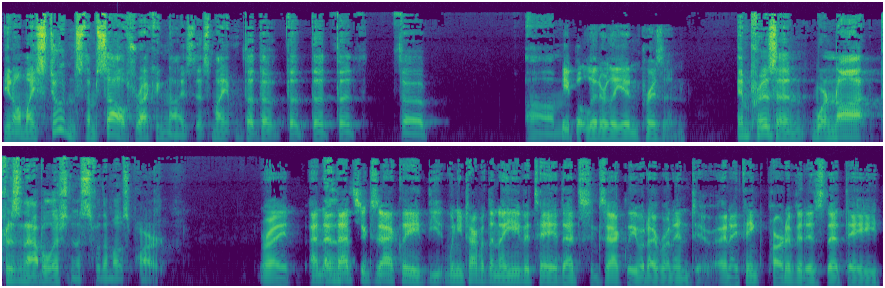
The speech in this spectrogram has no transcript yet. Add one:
you know, my students themselves recognize this. My the the the the the, the um, people literally in prison. In prison, were not prison abolitionists for the most part. Right. And, and, that's exactly when you talk about the naivete, that's exactly what I run into. And I think part of it is that they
